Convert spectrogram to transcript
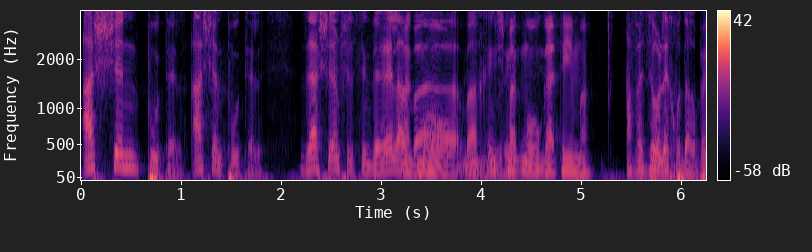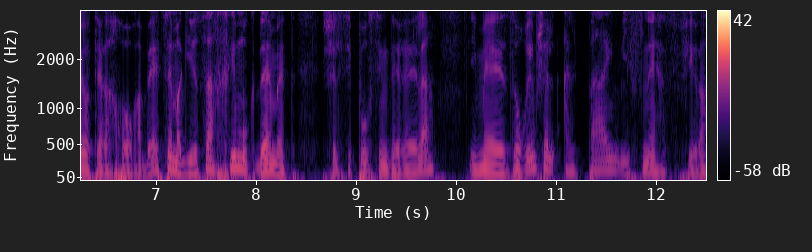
אשן פוטל, אשן פוטל. זה השם של סינדרלה נשמע באחים נשמע גרים. כמו עוגת טעימה. אבל זה הולך עוד הרבה יותר אחורה. בעצם הגרסה הכי מוקדמת של סיפור סינדרלה היא מאזורים של אלפיים לפני הספירה.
